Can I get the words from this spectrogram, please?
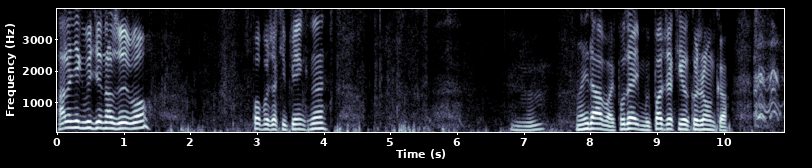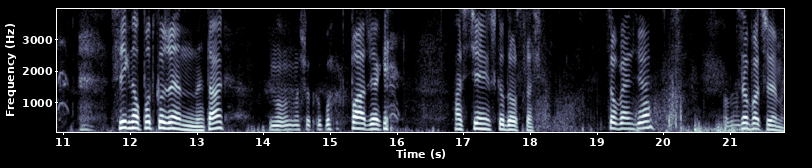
Ale niech będzie na żywo. Popatrz jaki piękny. No i dawaj, podejmuj, patrz jakiego korzonka. Sygnał podkorzenny, tak? No, na środku po... Patrz jakie. Aż ciężko dostać. Co będzie? Zobaczymy.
